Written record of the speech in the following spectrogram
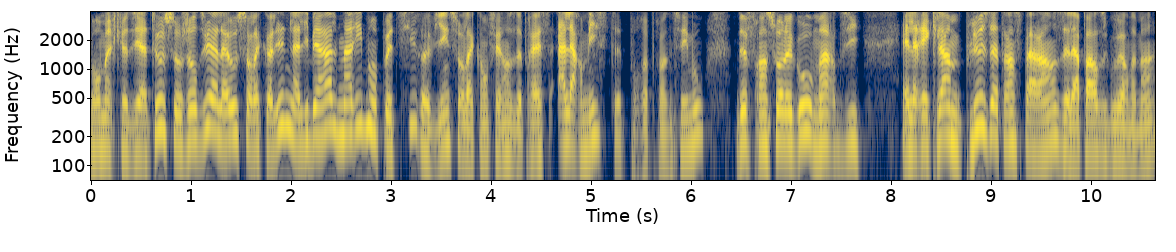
Bon mercredi à tous. Aujourd'hui, à la hausse sur la colline, la libérale Marie Montpetit revient sur la conférence de presse alarmiste, pour reprendre ses mots, de François Legault mardi. Elle réclame plus de transparence de la part du gouvernement,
